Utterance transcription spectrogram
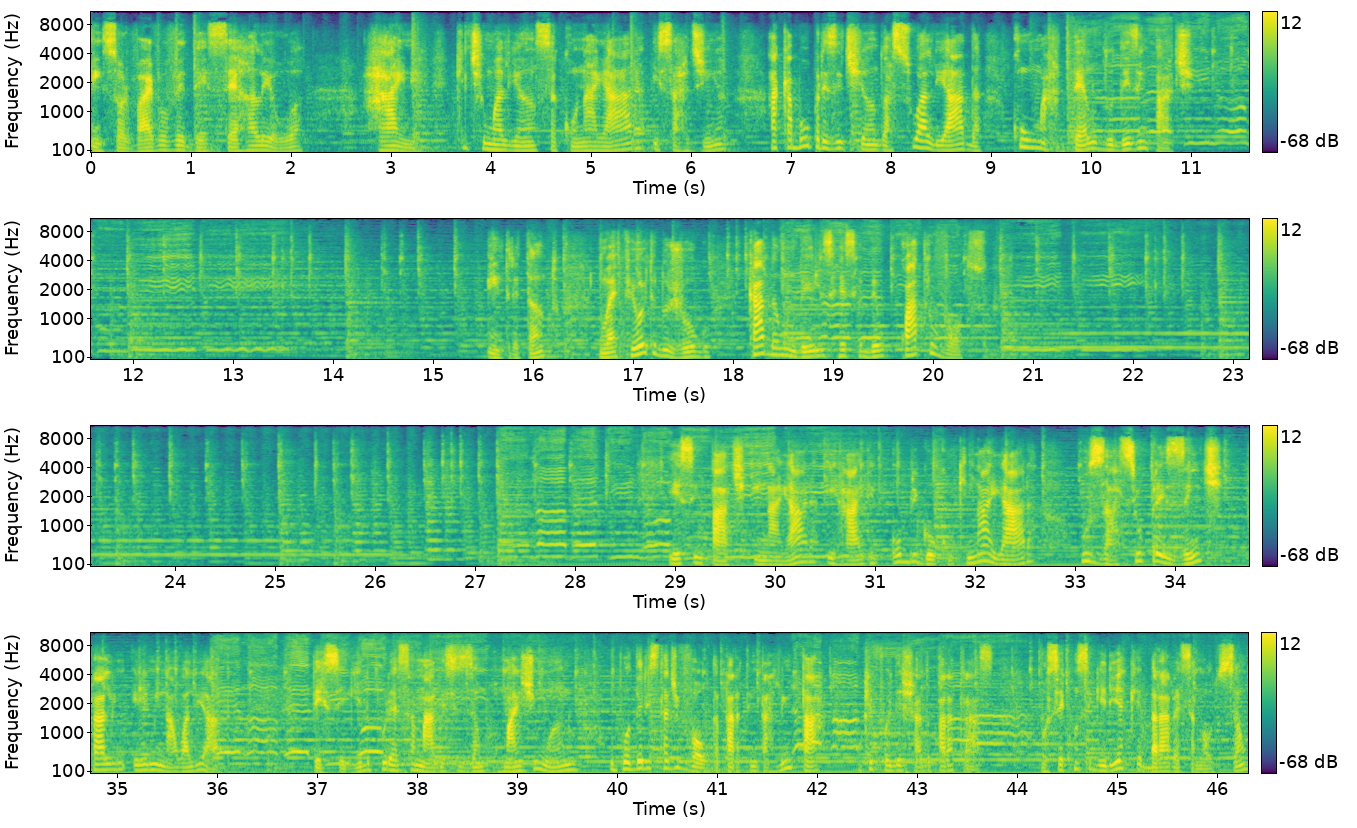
Em Survival VD Serra Leoa, Rainer, que tinha uma aliança com Nayara e Sardinha, acabou presenteando a sua aliada com o martelo do desempate. Entretanto, no F8 do jogo, cada um deles recebeu quatro votos, Esse empate em Nayara e Raiden obrigou com que Nayara usasse o presente para eliminar o aliado. Perseguido por essa má decisão por mais de um ano, o poder está de volta para tentar limpar o que foi deixado para trás. Você conseguiria quebrar essa maldição?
